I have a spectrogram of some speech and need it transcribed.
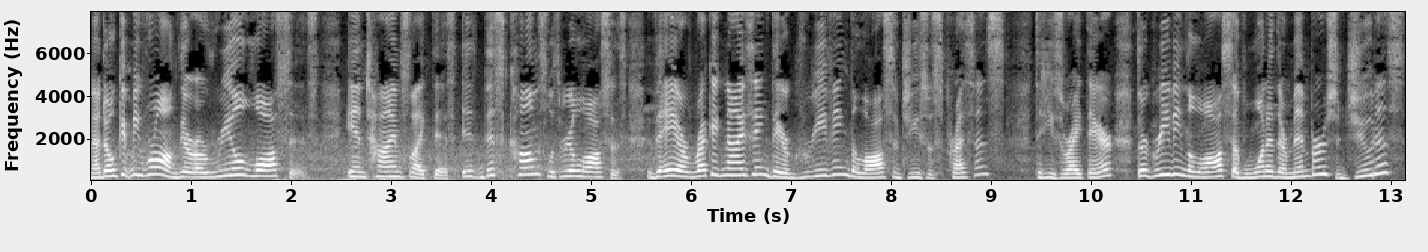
Now, don't get me wrong, there are real losses in times like this. It, this comes with real losses. They are recognizing, they are grieving the loss of Jesus' presence, that he's right there. They're grieving the loss of one of their members, Judas,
